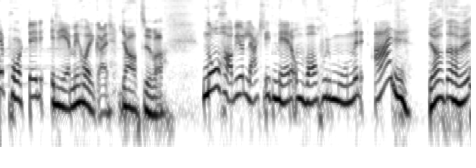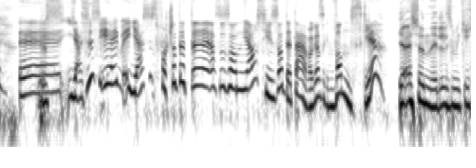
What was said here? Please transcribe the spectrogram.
reporter Remi Horgard. Ja, Tuva. Nå har vi jo lært litt mer om hva hormoner er. Ja, det har vi. Eh, Yes. Jeg syns jeg, jeg syns fortsatt dette altså sånn, Jeg syns at dette her var ganske vanskelig. Ja, jeg skjønner liksom ikke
